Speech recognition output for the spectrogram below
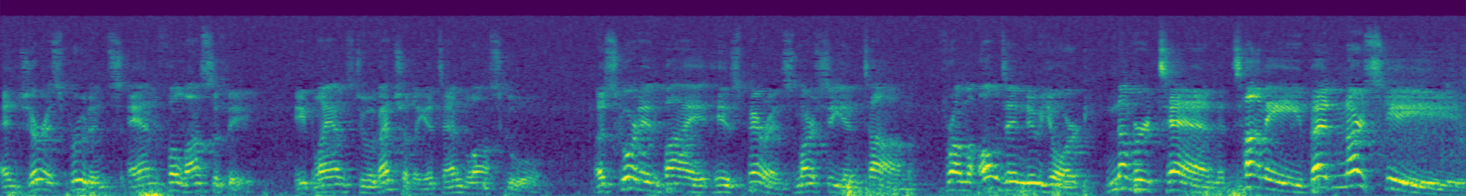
and jurisprudence and philosophy. He plans to eventually attend law school. Escorted by his parents, Marcy and Tom, from Alden, New York, number 10, Tommy Bednarski.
